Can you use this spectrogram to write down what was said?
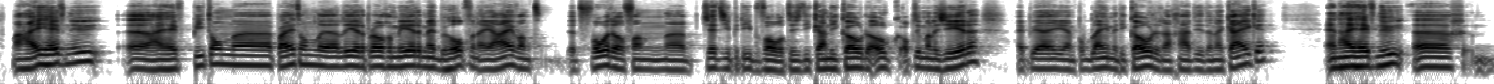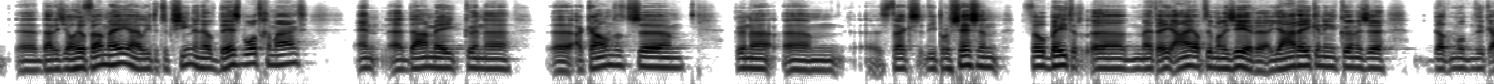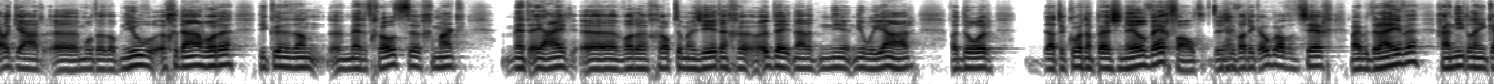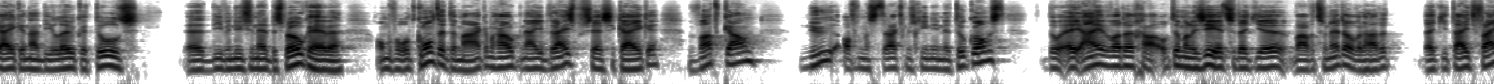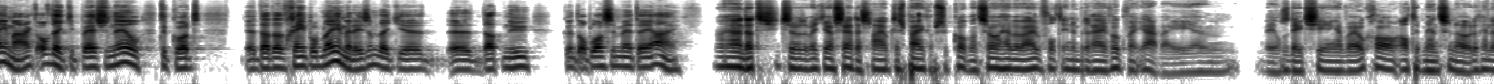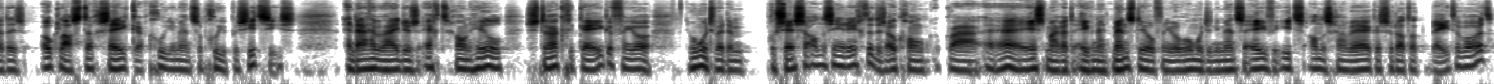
Maar hij heeft nu, uh, hij heeft Python, Python leren programmeren met behulp van AI. Want het voordeel van ChatGPT bijvoorbeeld is, die kan die code ook optimaliseren. Heb jij een probleem met die code, dan gaat hij er naar kijken. En hij heeft nu, daar is hij al heel veel mee. Hij liet het ook zien, een heel dashboard gemaakt. En daarmee kunnen accountants ehm, kunnen ehm, eh, straks die processen veel beter eh, met AI optimaliseren. Jaarrekeningen kunnen ze, dat moet natuurlijk elk jaar moet dat opnieuw gedaan worden. Die kunnen dan met het grootste gemak met AI worden geoptimaliseerd en geüpdate naar het nieuwe jaar. Waardoor dat tekort aan personeel wegvalt. Dus wat ik ook altijd zeg bij bedrijven, ga niet alleen kijken naar die leuke tools die we nu zo net besproken hebben, om bijvoorbeeld content te maken, maar ga ook naar je bedrijfsprocessen kijken. Wat kan nu, of straks misschien in de toekomst, door AI worden geoptimaliseerd, zodat je, waar we het zo net over hadden, dat je tijd vrijmaakt of dat je personeel tekort, uh, dat dat geen probleem meer is, omdat je uh, dat nu kunt oplossen met AI. Nou ja, dat is iets wat je al zegt, daar sla je ook de spijker op zijn kop. Want zo hebben wij bijvoorbeeld in een bedrijf ook, ja, wij, um, bij onze detachering hebben wij ook gewoon altijd mensen nodig. En dat is ook lastig, zeker goede mensen op goede posities. En daar hebben wij dus echt gewoon heel strak gekeken van, joh, hoe moeten we de processen anders inrichten? Dus ook gewoon qua, hè, eerst maar het evenementmensdeel van, joh, hoe moeten die mensen even iets anders gaan werken, zodat dat beter wordt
